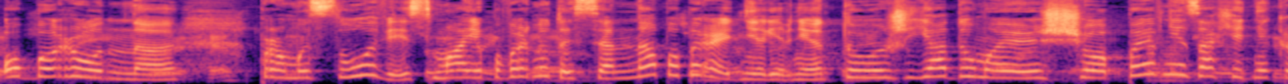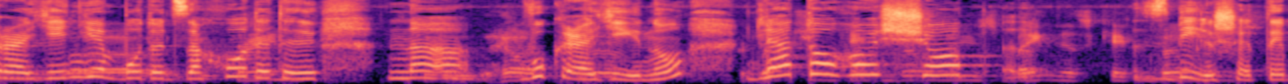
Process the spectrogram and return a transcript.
оборонна промисловість має повернутися на попередні рівні. Тож я думаю, що певні західні країни будуть заходити на в Україну для того, щоб збільшити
